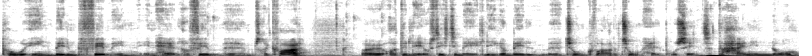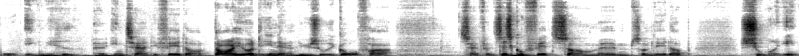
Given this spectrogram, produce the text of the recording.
på en mellem 5,5 og 5 øh, 3 kvart, øh, øh, og det laveste estimat ligger mellem øh, 2 og 2,5 procent. Så der har en enorm uenighed øh, internt i Fed, og der var jo et lige en analyse ude i går fra San Francisco Fed, som, øh, som netop zoomer ind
